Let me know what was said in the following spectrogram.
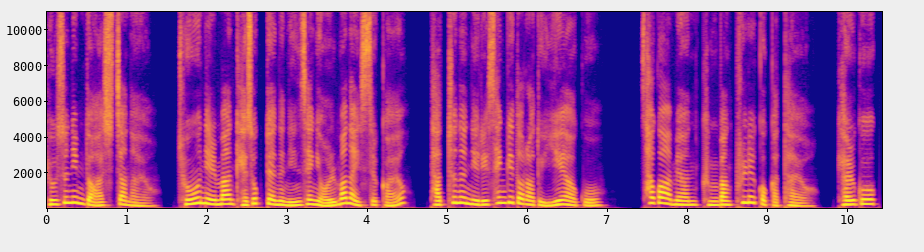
교수님도 아시잖아요. 좋은 일만 계속되는 인생이 얼마나 있을까요? 다투는 일이 생기더라도 이해하고 사과하면 금방 풀릴 것 같아요. 결국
